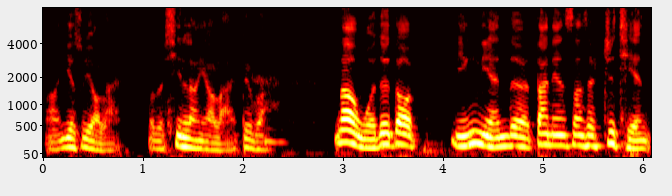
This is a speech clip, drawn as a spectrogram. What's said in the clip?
啊，耶稣要来或者新郎要来，对吧？那我这到明年的大年三十之前，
